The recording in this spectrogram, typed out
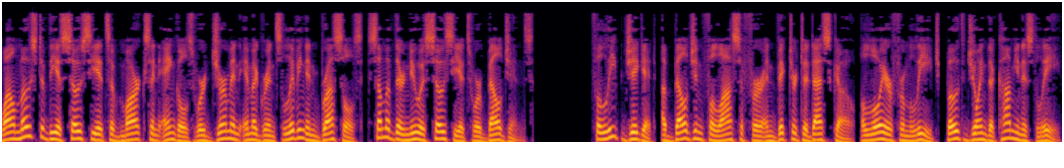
While most of the associates of Marx and Engels were German immigrants living in Brussels, some of their new associates were Belgians. Philippe Gigot, a Belgian philosopher and Victor Tedesco, a lawyer from Liege, both joined the Communist League.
